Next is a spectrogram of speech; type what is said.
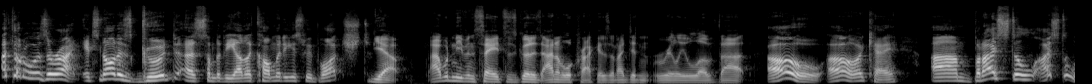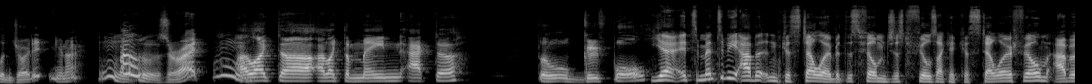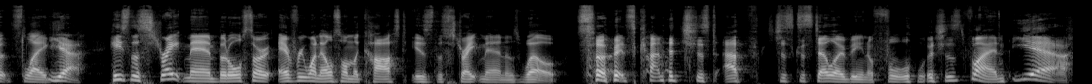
I thought it was alright. It's not as good as some of the other comedies we've watched. Yeah. I wouldn't even say it's as good as Animal Crackers, and I didn't really love that. Oh, oh, okay. Um, but I still, I still enjoyed it. You know, I thought it was alright. I liked, uh, I liked the main actor, the little goofball. Yeah, it's meant to be Abbott and Costello, but this film just feels like a Costello film. Abbott's like, Yeah, he's the straight man, but also everyone else on the cast is the straight man as well. So it's kind of just Ab- just Costello being a fool, which is fine. Yeah,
